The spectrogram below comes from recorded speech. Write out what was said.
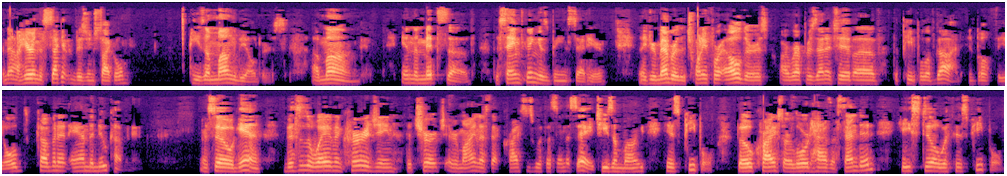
And now, here in the second vision cycle, he's among the elders, among, in the midst of. The same thing is being said here. And if you remember, the 24 elders are representative of the people of God in both the Old Covenant and the New Covenant. And so, again, this is a way of encouraging the church and remind us that Christ is with us in this age. He's among his people. Though Christ our Lord has ascended, he's still with his people.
